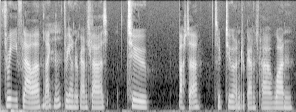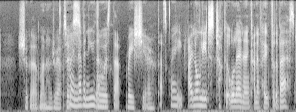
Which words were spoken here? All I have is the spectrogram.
three flour, like Mhm. 300 grams flour, two butter, so 200 grams flour, one sugar, 100 grams. So I never knew that. always that ratio. That's great. I normally just chuck it all in and kind of hope for the best.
